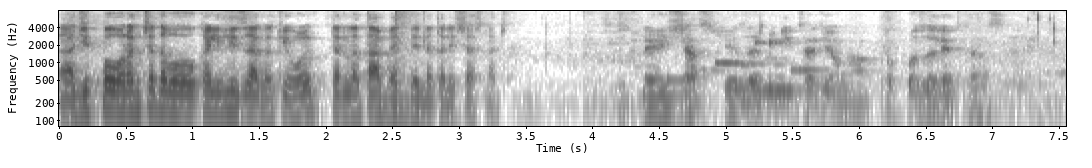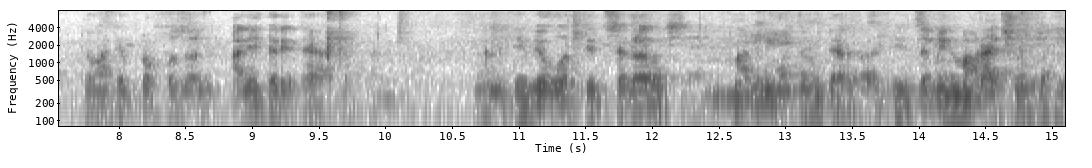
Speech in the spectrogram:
अजित पवारांच्या दबावाखाली ही जागा केवळ त्यांना ताब्यात देण्यात आली शासनाच्या. कुठल्याही शासकीय जमिनीचा जेव्हा प्रपोजल येतं तेव्हा ते प्रपोजल अधिकारी तयार करतात. आणि ते व्यवस्थित सगळं मागणी घेऊन तयार करतात ती जमीन म्हाडाची होती.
